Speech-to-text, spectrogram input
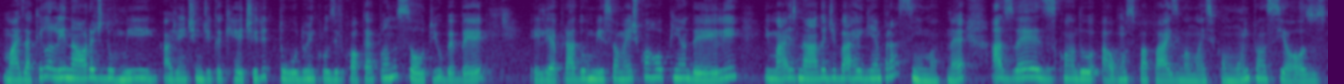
mas aquilo ali, na hora de dormir, a gente indica que retire tudo, inclusive qualquer pano solto. E o bebê, ele é para dormir somente com a roupinha dele e mais nada de barriguinha para cima, né? Às vezes, quando alguns papais e mamães ficam muito ansiosos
